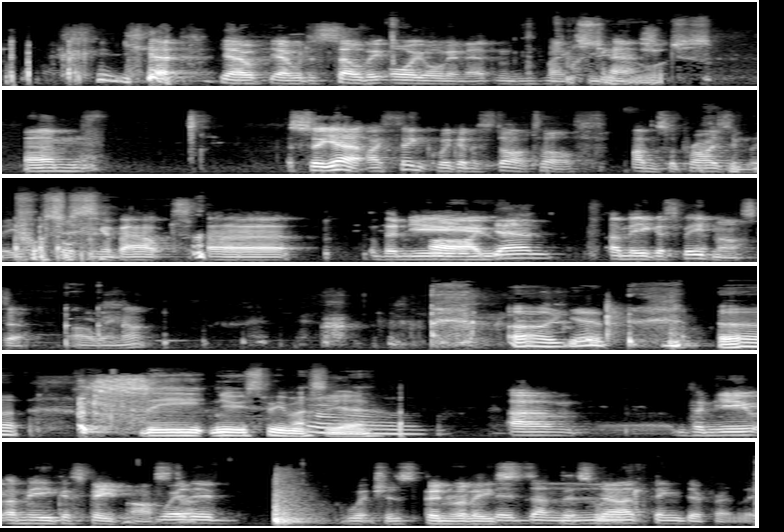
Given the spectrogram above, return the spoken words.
yeah, yeah, yeah. We'll just sell the oil in it and make some cash. Um, so yeah, I think we're going to start off, unsurprisingly, talking about uh, the new Oh, again. Omega Speedmaster. Are we not? Oh, yeah. Uh, the new Speedmaster, yeah. Um, the new Omega Speedmaster, Where which has been released. they've released done this week. nothing differently.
